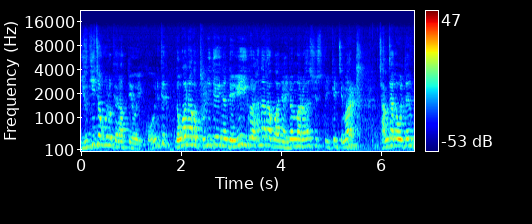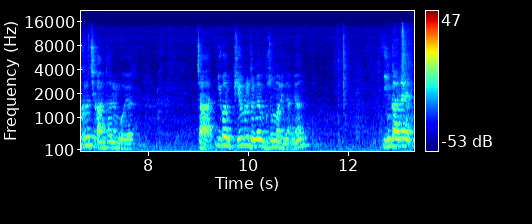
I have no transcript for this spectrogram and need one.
유기적으로 결합되어 있고 이렇게 너가 나가 분리되어 있는데 왜 이걸 하나라고 하냐 이런 말을 하실 수도 있겠지만 장자가 볼 때는 그렇지가 않다는 거예요. 자, 이건 비유를 들면 무슨 말이냐면 인간의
